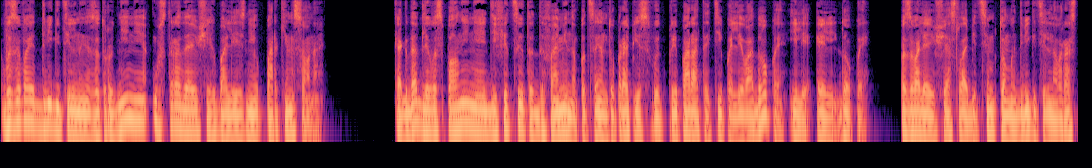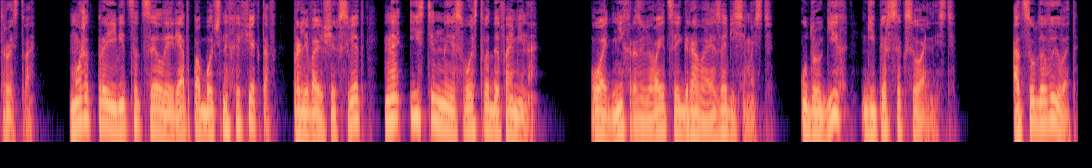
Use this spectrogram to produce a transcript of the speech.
вызывает двигательные затруднения у страдающих болезнью Паркинсона. Когда для восполнения дефицита дофамина пациенту прописывают препараты типа леводопы или L-допы, позволяющие ослабить симптомы двигательного расстройства, может проявиться целый ряд побочных эффектов, проливающих свет на истинные свойства дофамина. У одних развивается игровая зависимость, у других — гиперсексуальность. Отсюда вывод.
